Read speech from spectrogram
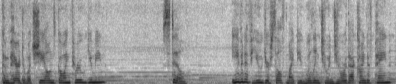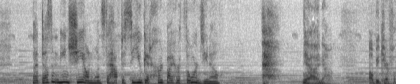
Compared to what Shionne's going through, you mean? Still, even if you yourself might be willing to endure that kind of pain, that doesn't mean Shionne wants to have to see you get hurt by her thorns, you know? Yeah, I know. I'll be careful.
